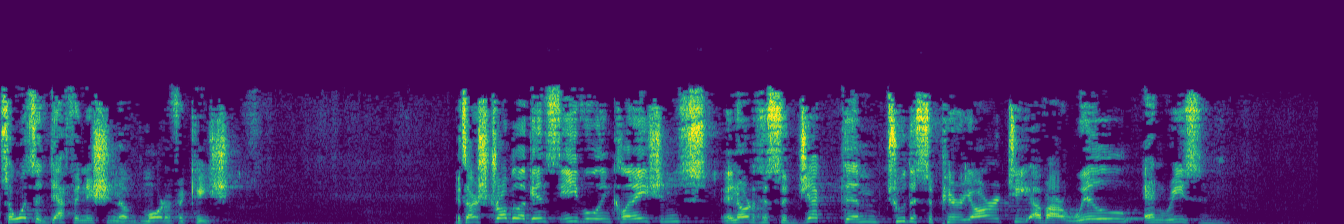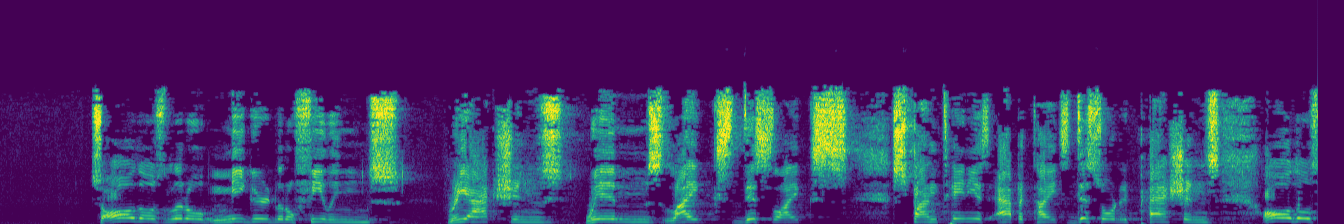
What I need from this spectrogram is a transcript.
So what's the definition of mortification? It's our struggle against evil inclinations in order to subject them to the superiority of our will and reason. So all those little meager little feelings reactions, whims, likes, dislikes, spontaneous appetites, disordered passions, all those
